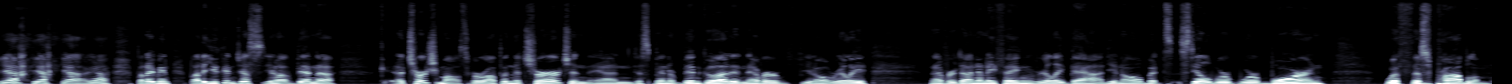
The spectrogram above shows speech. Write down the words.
Yeah, yeah, yeah, yeah. But I mean, but you can just you know have been a, a church mouse, grow up in the church, and and just been been good, and never you know really, never done anything really bad, you know. But still, we're we're born with this problem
